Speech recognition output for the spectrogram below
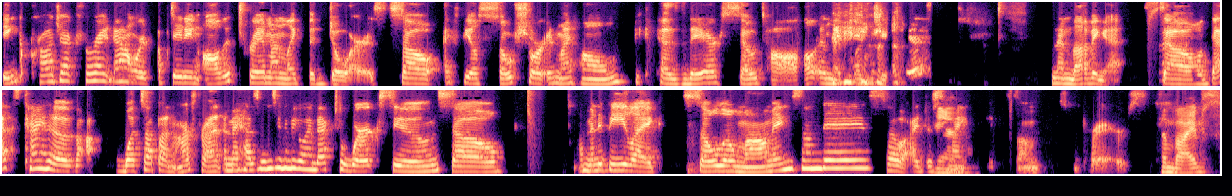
think, project for right now. We're updating all the trim on like the doors. So I feel so short in my home because they are so tall and like luxurious. and I'm loving it. So that's kind of what's up on our front. And my husband's going to be going back to work soon. So I'm going to be like solo momming some days. So I just yeah. might need some, some prayers, some vibes,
